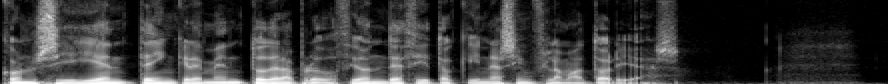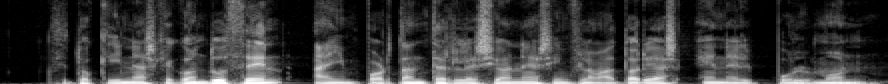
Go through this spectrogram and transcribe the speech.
consiguiente incremento de la producción de citoquinas inflamatorias. Citoquinas que conducen a importantes lesiones inflamatorias en el pulmón.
